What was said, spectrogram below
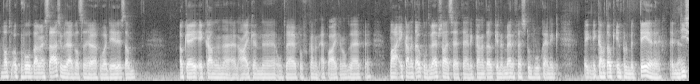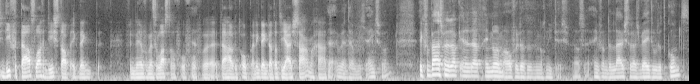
wat ook bijvoorbeeld bij mijn stagebedrijf wat ze heel erg waarderen... is dan oké, okay, ik kan een, een icon uh, ontwerpen of ik kan een app-icon ontwerpen. Maar ik kan het ook op de website zetten en ik kan het ook in het manifest toevoegen. En ik, ik, ik kan het ook implementeren. En Ja. die, die vertaalslag, die stap, ik denk, vinden heel veel mensen lastig of, of, Ja. of eh, daar houdt het op. En ik denk dat dat juist samen gaat. Ja, ik ben het helemaal met je eens hoor. Ik verbaas me er ook inderdaad enorm over dat het er nog niet is. Als een van de luisteraars weet hoe dat komt...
